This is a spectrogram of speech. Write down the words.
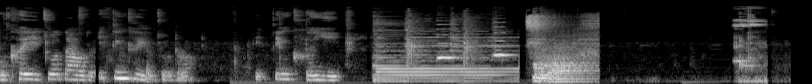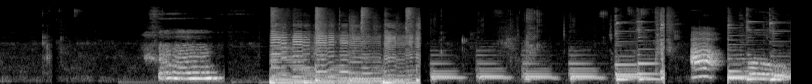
我可以做到的，一定可以做到，一定可以。做 啊！嗯。啊哦。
